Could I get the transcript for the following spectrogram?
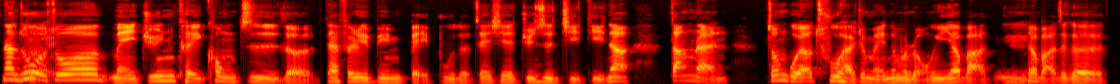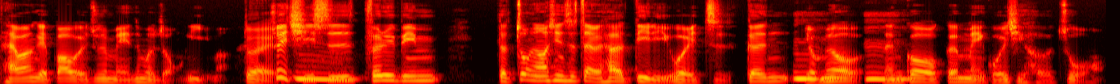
那如果说美军可以控制了在菲律宾北部的这些军事基地，那当然中国要出海就没那么容易，要把、嗯、要把这个台湾给包围，就是没那么容易嘛。对，所以其实菲律宾的重要性是在于它的地理位置跟有没有能够跟美国一起合作。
